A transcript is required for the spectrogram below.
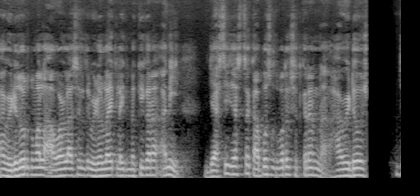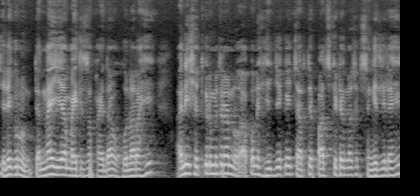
हा व्हिडिओ जर तुम्हाला आवडला असेल तर व्हिडिओला एक लाईक नक्की करा. आणि जास्तीत जास्त कापूस उत्पादक शेतकऱ्यांना हा व्हिडिओ जेणेकरून त्यांनाही या माहितीचा फायदा होणार आहे. आणि शेतकरी मित्रांनो आपण हे जे काही चार ते पाच कीटकनाशक सांगितलेले आहे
